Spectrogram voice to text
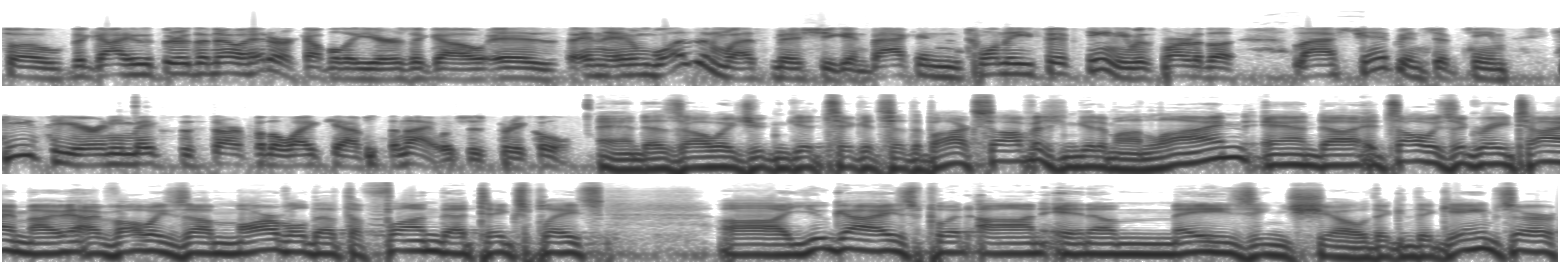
So the guy who threw the no hitter a couple of years ago is and, and was in West Michigan back in 2015. He was part of the last championship team. He's here and he makes the start for the Whitecaps tonight, which is pretty cool. And as always, you can get tickets at the box office. You can get them online, and uh, it's always a great time. I, I've always uh, marveled at the fun that takes place. Uh, you guys put on an amazing show. The the games are,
